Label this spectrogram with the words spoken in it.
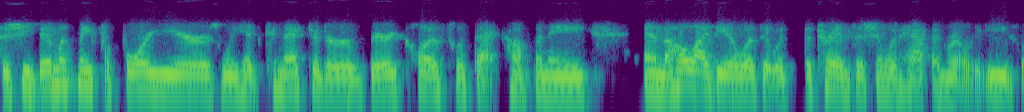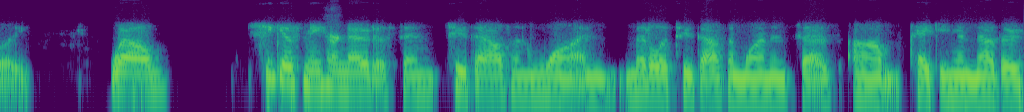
So she'd been with me for four years. We had connected her very close with that company, and the whole idea was it would the transition would happen really easily. Well, she gives me her notice in 2001, middle of 2001, and says, um, taking another,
